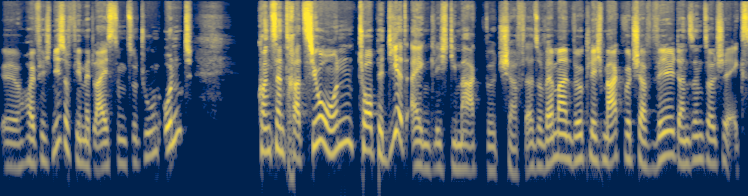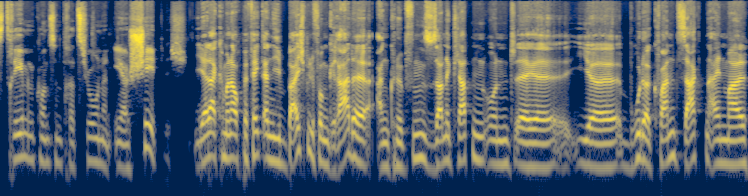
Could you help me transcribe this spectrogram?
äh, häufig nicht so viel mit Leistung zu tun und Konzentration torpediert eigentlich die Marktwirtschaft. Also wenn man wirklich Marktwirtschaft will, dann sind solche extremen Konzentrationen eher schädlich. Ja, da kann man auch perfekt an die Beispiele von gerade anknüpfen. Susanne Klatten und äh, ihr Bruder Quandt sagten einmal,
